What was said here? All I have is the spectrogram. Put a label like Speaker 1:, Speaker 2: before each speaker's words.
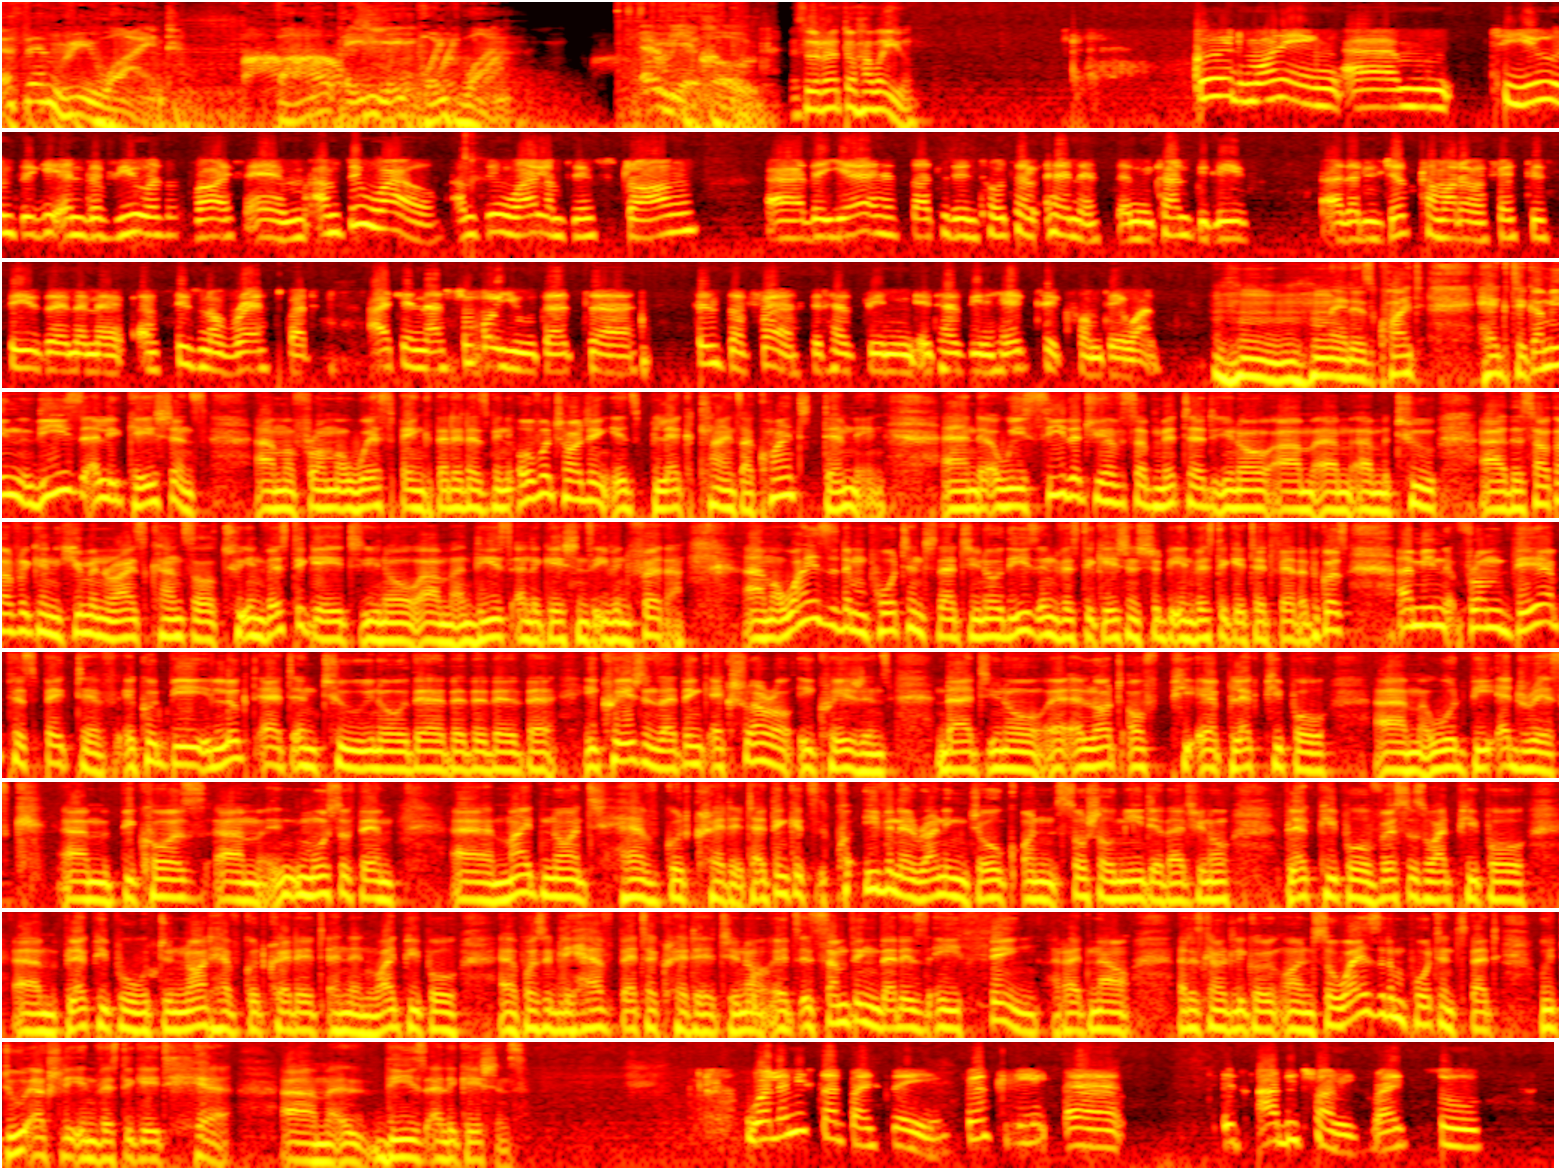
Speaker 1: FM Rewind. File 88.1. Area code.
Speaker 2: Ms. Lerato, how are you?
Speaker 3: Good morning um, to you, Nzigi, and the viewers of FM. I'm doing well. I'm doing well. I'm doing strong. Uh, the year has started in total earnest, and we can't believe uh, that we've just come out of a festive season and a, a season of rest. But I can assure you that uh, since the first, it has been it has been hectic from day one.
Speaker 2: Mm-hmm, mm-hmm. It is quite hectic. I mean, these allegations um, from WesBank that it has been overcharging its black clients are quite damning. And we see that you have submitted, you know, um, um, um to uh, the South African Human Rights Council to investigate, you know, um, these allegations even further. Um, why is it important that, you know, these investigations should be investigated further? Because, I mean, from their perspective, it could be looked at into, you know, the, the, the, the, the equations, I think, actuarial equations that, you know, know, a, a lot of p- uh, black people um, would be at risk um, because um, most of them uh, might not have good credit. I think it's even a running joke on social media that, you know, black people versus white people, um, black people do not have good credit and then white people uh, possibly have better credit. You know, it's, it's something that is a thing right now that is currently going on. So why is it important that we do actually investigate here um, these allegations?
Speaker 3: Well, let me start by saying, firstly, uh, it's arbitrary, right? So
